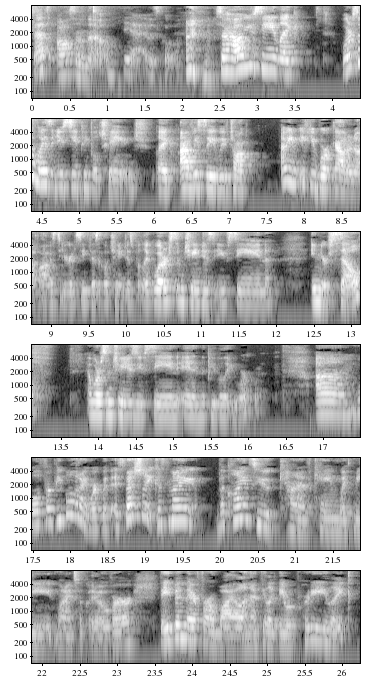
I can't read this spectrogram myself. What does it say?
That's awesome though. yeah, it was cool. So how have you seen like what are some ways that you see people change? Like obviously we've talked I mean, if you work out enough, obviously you're gonna see physical changes, but like what are some changes that you've seen in yourself? And what are some changes you've seen in the people that you work with? Um, well, for people that I work with, especially because my the clients who kind of came with me when I took it over, they'd been there for a while, and I feel like they were pretty like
